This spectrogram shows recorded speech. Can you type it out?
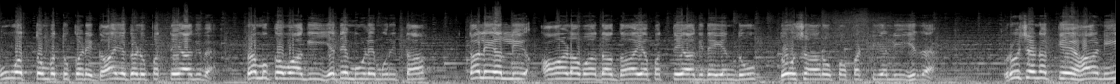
ಮೂವತ್ತೊಂಬತ್ತು ಕಡೆ ಗಾಯಗಳು ಪತ್ತೆಯಾಗಿವೆ. ಪ್ರಮುಖವಾಗಿ ಎದೆ ಮೂಳೆ ಮುರಿತ, ತಲೆಯಲ್ಲಿ ಆಳವಾದ ಗಾಯ ಪತ್ತೆಯಾಗಿದೆ ಎಂದು ದೋಷಾರೋಪ ಪಟ್ಟಿಯಲ್ಲಿ ಇದೆ. ವೃಷಣಕ್ಕೆ ಹಾನಿ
